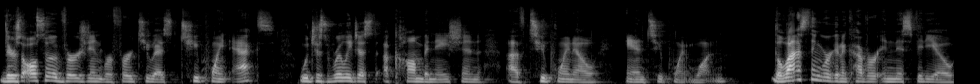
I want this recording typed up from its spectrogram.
There's also a version referred to as 2.x, which is really just a combination of 2.0 and 2.1. The last thing we're going to cover in this video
